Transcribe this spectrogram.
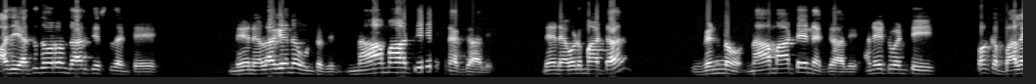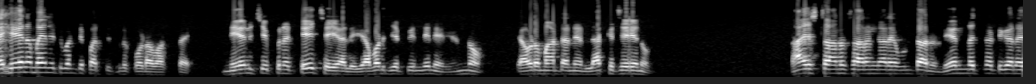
అది ఎంత దూరం దారి తీస్తుందంటే నేను ఎలాగైనా ఉంటుంది. నా మాటే నెగ్గాలి. నేను ఎవడి మాట విన్ను? నా మాటే నెగ్గాలి అనేటువంటి ఒక బలహీనమైనటువంటి పరిస్థితులు కూడా వస్తాయి. నేను చెప్పినట్టే చేయాలి. ఎవడు చెప్పింది నేను విన్ను. ఎవడి మాట నేను లెక్క చేయను. నా ఇష్టానుసారంగానే ఉంటాను. నేను నచ్చినట్టుగానే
